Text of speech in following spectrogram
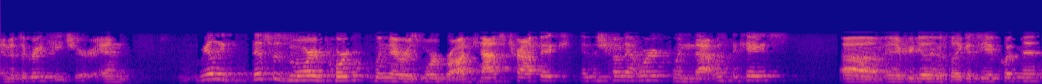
and it's a great feature. And really, this was more important when there was more broadcast traffic in the show network, when that was the case. Um, and if you're dealing with legacy equipment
